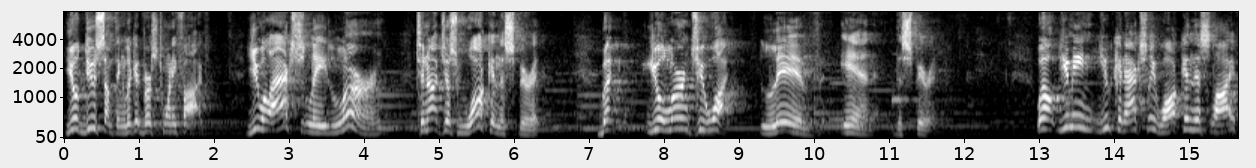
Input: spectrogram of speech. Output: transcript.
you'll do something. Look at verse 25. You will actually learn to not just walk in the Spirit, but you'll learn to what? Live in the Spirit. Well, you mean you can actually walk in this life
